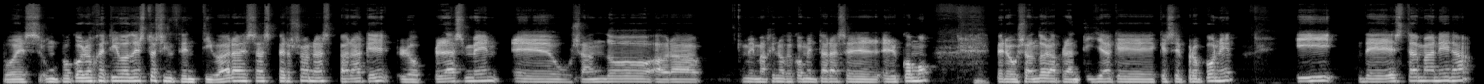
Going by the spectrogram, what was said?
Pues un poco el objetivo de esto es incentivar a esas personas para que lo plasmen eh, usando, ahora me imagino que comentarás el, cómo, pero usando la plantilla que, se propone y de esta manera,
